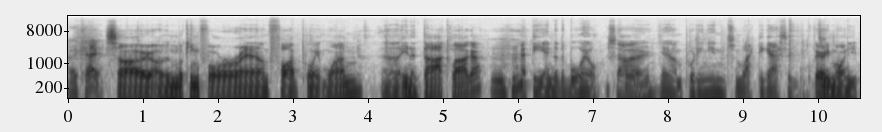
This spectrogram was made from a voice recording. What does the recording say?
Okay. So I'm looking for around 5.1 uh, in a dark lager at the end of the boil. So yeah, I'm putting in some lactic acid, very minute,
